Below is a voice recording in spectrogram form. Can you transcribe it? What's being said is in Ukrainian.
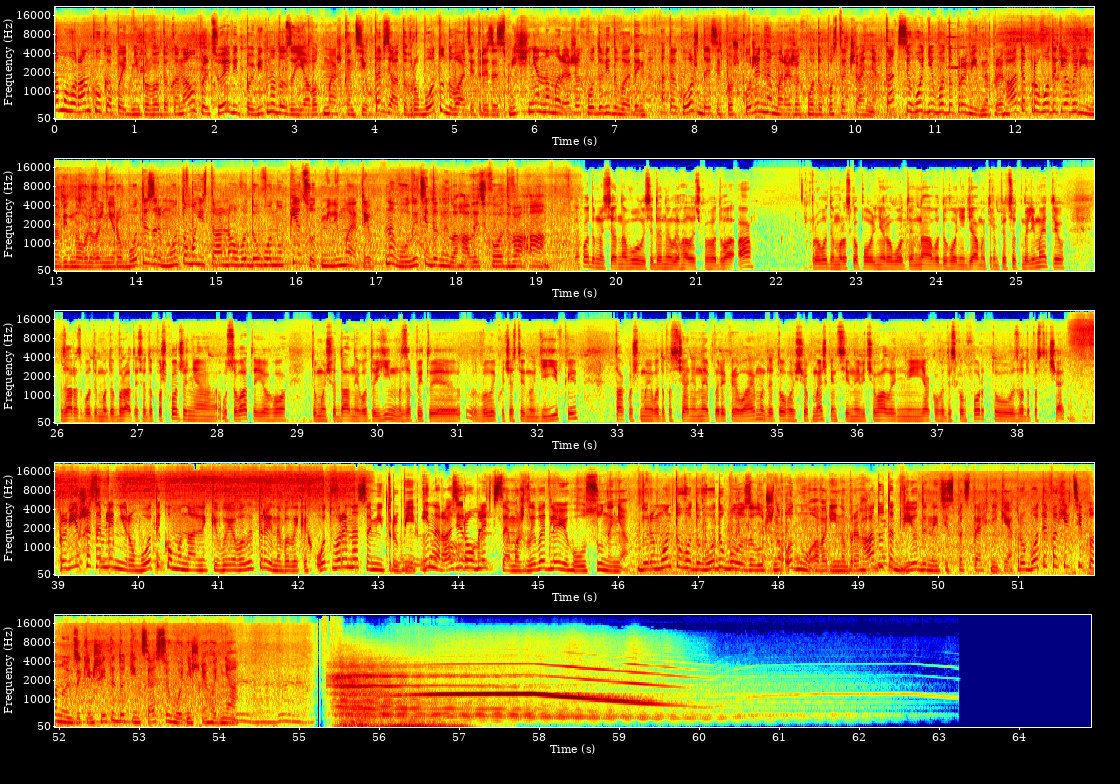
самого ранку КП Дніпроводоканал працює відповідно до заявок мешканців та взято в роботу 23 засмічення на мережах водовідведень, а також 10 пошкоджень на мережах водопостачання. Так сьогодні водопровідна бригада проводить аварійно-відновлювальні роботи з ремонту магістрального водогону 500 мм на вулиці Данила Галицького 2А. Знаходимося на вулиці Данили Галицького, 2А. Проводимо розкопувальні роботи на водогоні діаметром 500 мм. Зараз будемо добиратися до пошкодження, усувати його, тому що даний водогін запитує велику частину діївки. Також ми водопостачання не перекриваємо для того, щоб мешканці не відчували ніякого дискомфорту з водопостачанням. Провівши земляні роботи, комунальники виявили три невеликих отвори на самій трубі і наразі роблять все можливе для його усунення. До ремонту водоводу було залучено одну аварійну бригаду та дві одиниці спецтехніки. Роботи фахівці планують закінчити до кінця сьогоднішнього дня.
